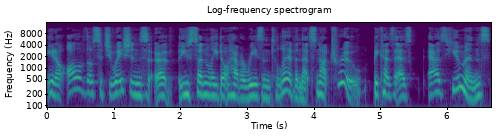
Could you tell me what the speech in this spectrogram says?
you know, all of those situations, uh, you suddenly don't have a reason to live. And that's not true because as, as humans,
